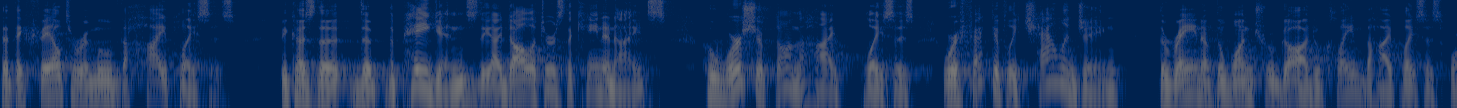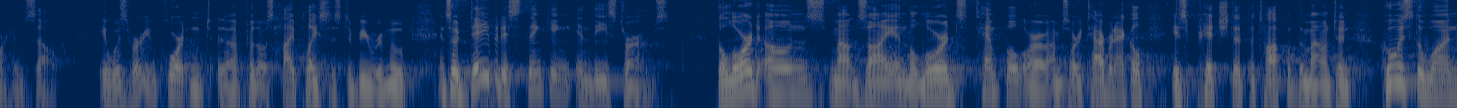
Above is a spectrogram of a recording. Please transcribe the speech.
that they failed to remove the high places. Because the, the, the pagans, the idolaters, the Canaanites, who worshiped on the high places, were effectively challenging the reign of the one true God who claimed the high places for himself. It was very important uh, for those high places to be removed. And so David is thinking in these terms. The Lord owns Mount Zion. The Lord's temple, or I'm sorry, tabernacle, is pitched at the top of the mountain. Who is the one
